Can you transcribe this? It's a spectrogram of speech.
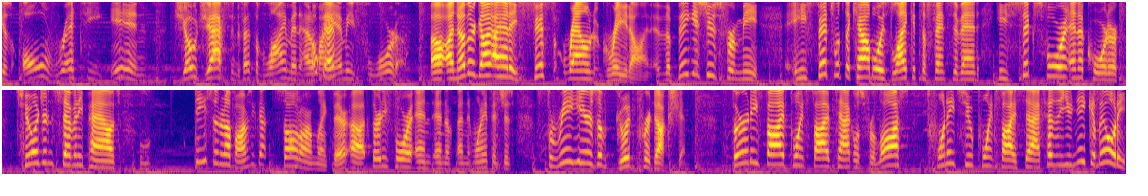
is already in. Joe Jackson, defensive lineman out of Okay. Miami, Florida. Uh, another guy I had a fifth round grade on. The big issues for me, he fits what the Cowboys like at defensive end. He's 6'4 and a quarter, 270 pounds, decent enough arms. He's got solid arm length there, uh, 34 and, and, and 1 8 inches. Three years of good production. 35.5 tackles for loss, 22.5 sacks. Has a unique ability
